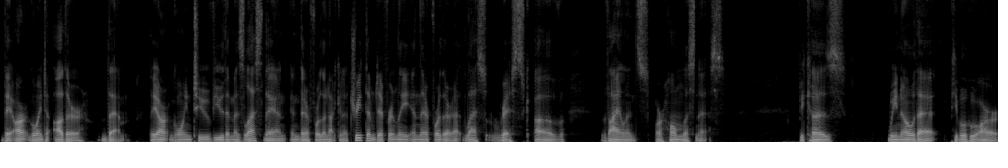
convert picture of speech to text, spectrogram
they aren't going to other them they aren't going to view them as less than, and therefore they're not going to treat them differently, and therefore they're at less risk of violence or homelessness. Because we know that people who are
